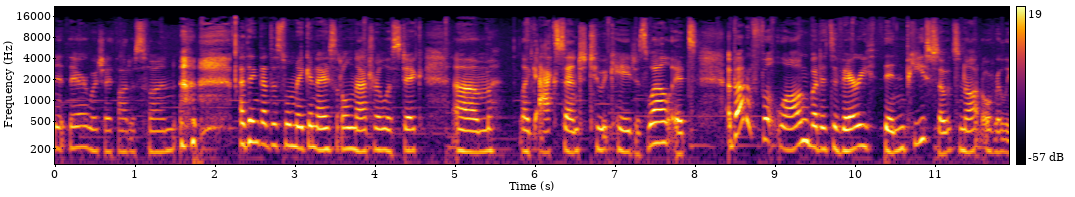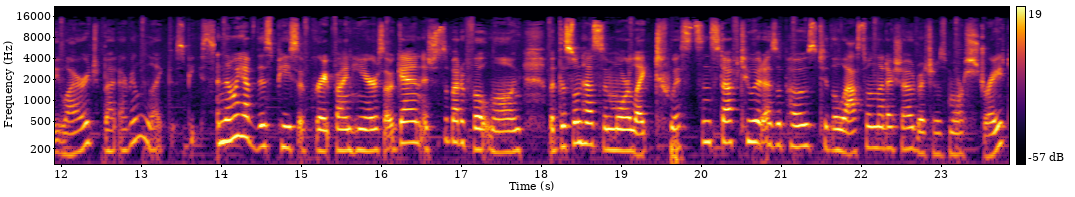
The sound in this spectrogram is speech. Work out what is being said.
it there, which I thought is fun. I think that this will make a nice little naturalistic um, like accent to a cage as well. It's about a foot long, but it's a very thin piece, so it's not overly large, but I really like this piece. And then we have this piece of grapevine here. So again, it's just about a foot long, but this one has some more like twists and stuff to it as opposed to the last one that I showed, which was more straight.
